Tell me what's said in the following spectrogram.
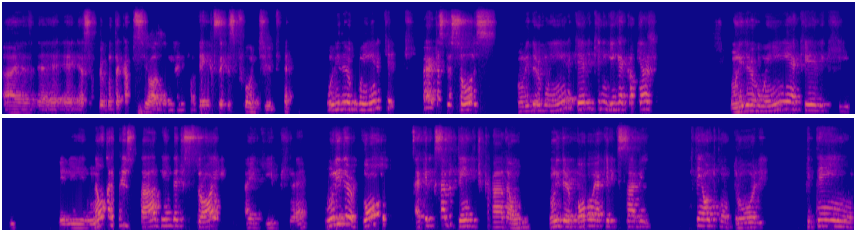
ah, é, é, é, essa pergunta é capciosa, né? Então tem que ser respondida. Um líder ruim é aquele que perde as pessoas. Um líder ruim é aquele que ninguém quer caminhar junto. Um líder ruim é aquele que ele não dá resultado e ainda destrói a equipe, né? Um líder bom é aquele que sabe o tempo de cada um. Um líder bom é aquele que sabe que tem autocontrole, que tem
